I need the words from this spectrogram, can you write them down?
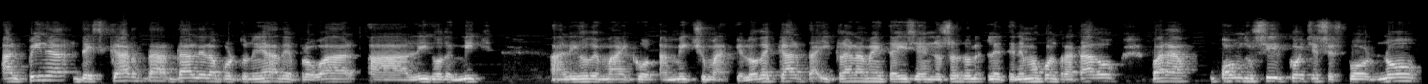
Alpina descarta darle la oportunidad de probar al hijo de Mick al hijo de Michael, a Mick Schumacher. Lo descarta y claramente dice, nosotros le tenemos contratado para conducir coches Sport, no,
